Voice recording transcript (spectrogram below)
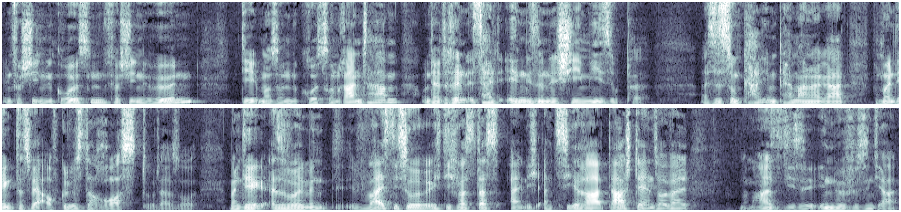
in verschiedenen Größen, verschiedene Höhen, die immer so einen größeren Rand haben. Und da drin ist halt irgendwie so eine Chemiesuppe. Es ist so ein Kaliumpermanagat, wo man denkt, das wäre aufgelöster Rost oder so. Man denkt, also man weiß nicht so richtig, was das eigentlich an Zierat darstellen soll, weil normal diese Innenhöfe sind ja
